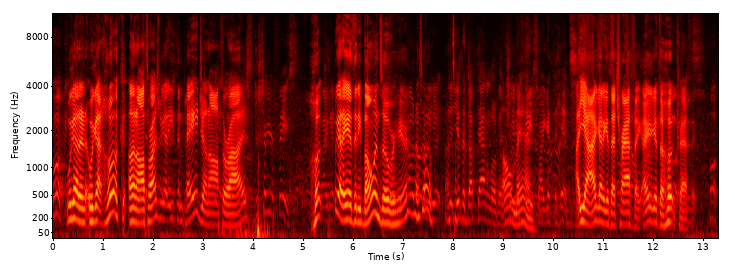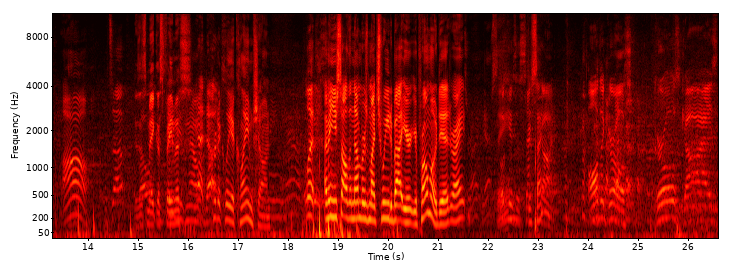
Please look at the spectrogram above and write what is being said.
Hook. we got an we got Hook unauthorized. We got Ethan Page unauthorized. Just show your face. Hook. We got Anthony Bowens over here. No, no, What's no, up? You, you What's have to duck down a little bit. Oh, show man. Your face so I get the hits. Uh, yeah, I gotta get that traffic. I gotta get the Hook traffic. Oh, What's up? does this make us famous? Yeah, it does. critically acclaimed, Sean. Look, I mean, you saw the numbers my tweet about your your promo did, right? Hook is a sex Just god. All the girls, girls, guys,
